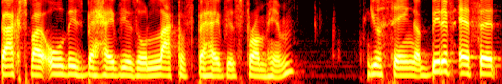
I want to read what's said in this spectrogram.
backed by all these behaviors or lack of behaviors from him you're seeing a bit of effort,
